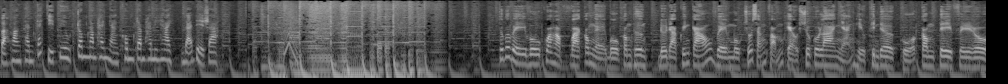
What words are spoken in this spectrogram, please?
và hoàn thành các chỉ tiêu trong năm 2022 đã đề ra. Thưa quý vị, vụ Khoa học và Công nghệ Bộ Công Thương đưa ra khuyến cáo về một số sản phẩm kẹo sô-cô-la nhãn hiệu Kinder của công ty Ferrero.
